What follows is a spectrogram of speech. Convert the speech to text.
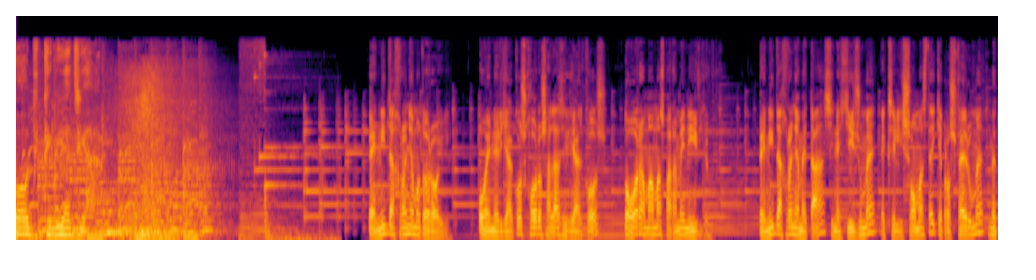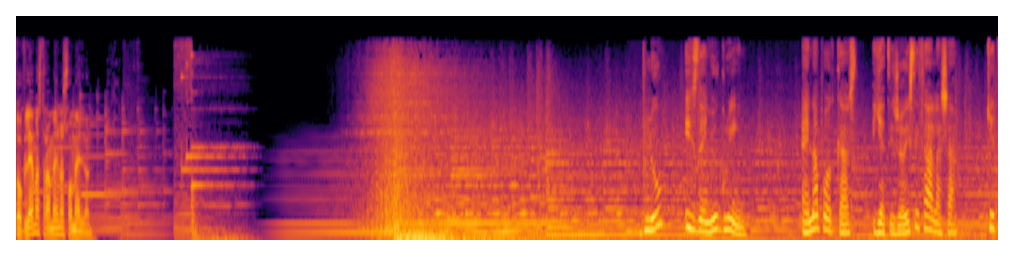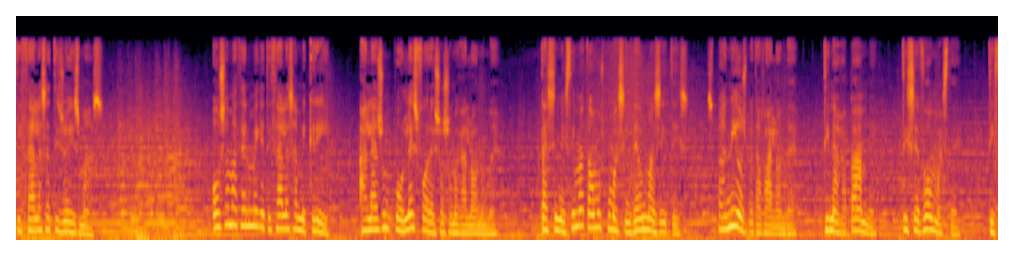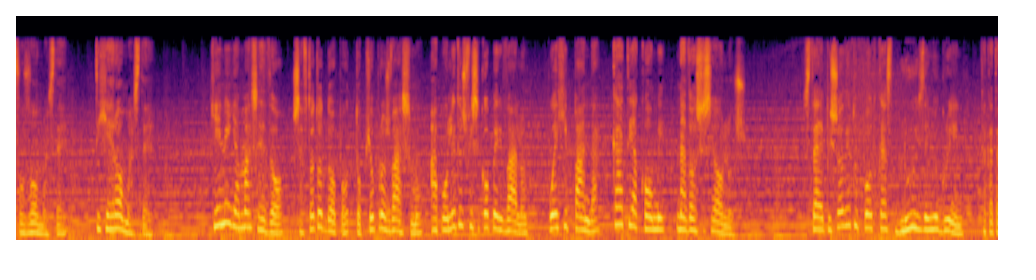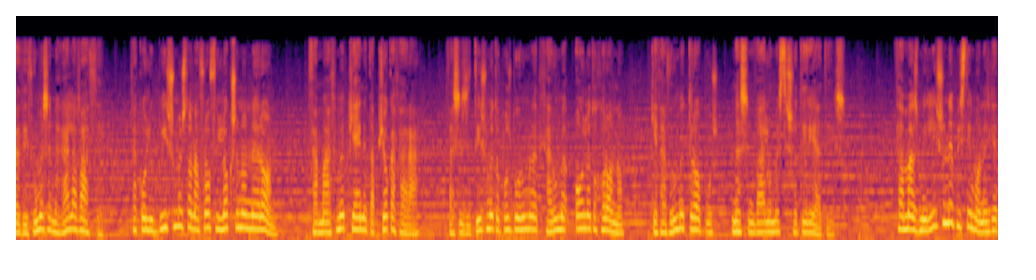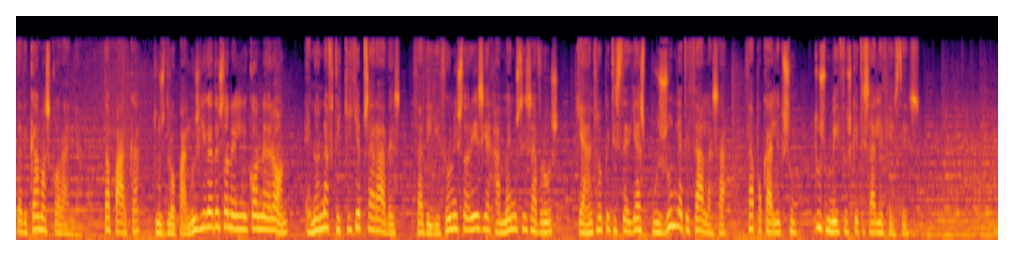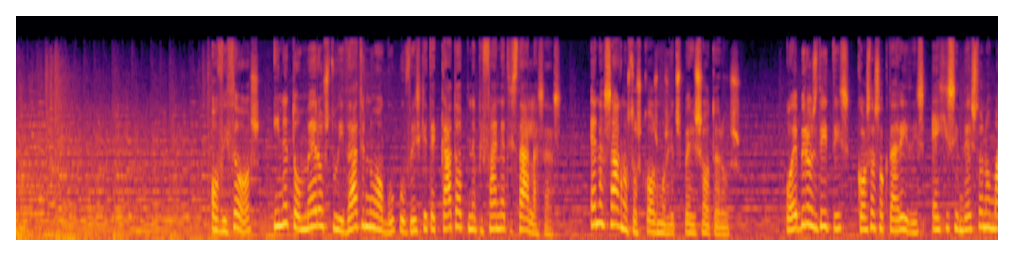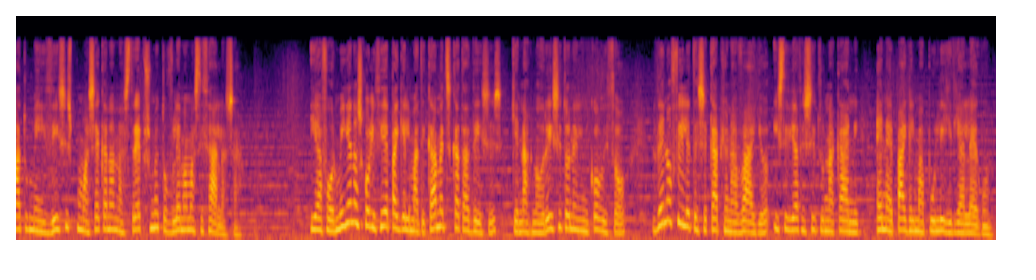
pod.gr 50 χρόνια Motorola. Ο ενεργειακός χώρος αλλάζει διαρκώς, το όραμά μας παραμένει ίδιο. 50 χρόνια μετά συνεχίζουμε, εξελισσόμαστε και προσφέρουμε με το βλέμμα στραμμένο στο μέλλον. Blue is the new green. Ένα podcast για τη ζωή στη θάλασσα και τη θάλασσα της ζωής μας. Όσα μαθαίνουμε για τη θάλασσα μικρή, αλλάζουν πολλές φορές όσο μεγαλώνουμε. Τα συναισθήματα όμως που μας συνδέουν μαζί της, σπανίως μεταβάλλονται. Την αγαπάμε, τη σεβόμαστε, τη φοβόμαστε, τη χαιρόμαστε. Και είναι για μας εδώ, σε αυτόν τον τόπο, το πιο προσβάσιμο, απολύτως φυσικό περιβάλλον που έχει πάντα κάτι ακόμη να δώσει σε όλους. Στα επεισόδια του podcast Blue is the New Green θα καταδυθούμε σε μεγάλα βάθη. Θα κολυμπήσουμε στον αφρό φιλόξενων νερών. Θα μάθουμε ποια είναι τα πιο καθαρά. Θα συζητήσουμε το πώς μπορούμε να τη χαρούμε όλο το χρόνο και θα βρούμε τρόπους να συμβάλλουμε στη σωτηρία της. Θα μας μιλήσουν επιστήμονες για τα δικά μας κοράλια, τα πάρκα, τους ντροπαλούς γίγαντες των ελληνικών νερών, ενώ ναυτικοί και ψαράδες θα διηγηθούν ιστορίες για χαμένους θησαυρούς και άνθρωποι της ταιριάς που ζουν για τη θάλασσα θα αποκαλύψουν τους μύθους και τις αλήθειες της. Ο βυθός είναι το μέρος του υδάτινου όγκου που βρίσκεται κάτω από την επιφάνεια της θάλασσας. Ένας άγνωστος κόσμος για τους περισσότερους. Ο έμπειρος δίτης Κώστας Οκταρίδης έχει συνδέσει το όνομά του με ειδήσεις που μας έκαναν να στρέψουμε το βλέμμα μας στη θάλασσα. Η αφορμή για να ασχοληθεί επαγγελματικά με τις καταδύσεις και να γνωρίσει τον ελληνικό βυθό δεν οφείλεται σε κάποιο ναυάγιο ή στη διάθεσή του να κάνει ένα επάγγελμα που λίγοι διαλέγουν.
